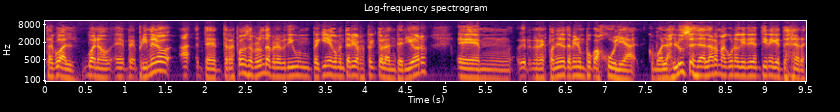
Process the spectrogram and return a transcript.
Tal cual. Bueno, eh, primero ah, te, respondo esa pregunta, pero digo un pequeño comentario respecto al anterior, eh, respondiendo también un poco a Julia, como las luces de alarma que uno que tiene, que tener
